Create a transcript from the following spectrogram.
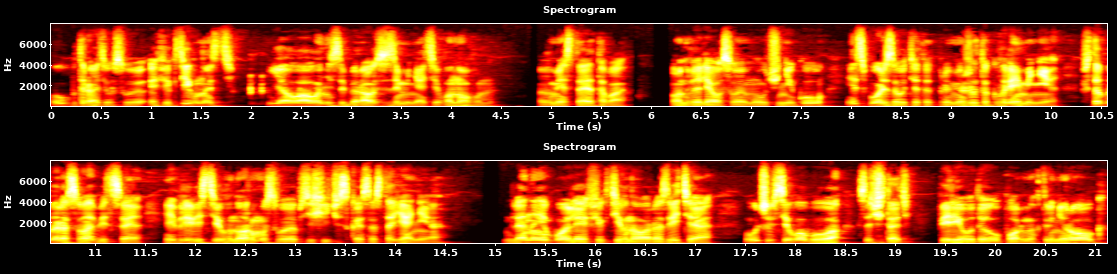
утратил свою эффективность, Ялао не собирался заменять его новым. Вместо этого, он велел своему ученику использовать этот промежуток времени, чтобы расслабиться и привести в норму свое психическое состояние. Для наиболее эффективного развития лучше всего было сочетать периоды упорных тренировок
